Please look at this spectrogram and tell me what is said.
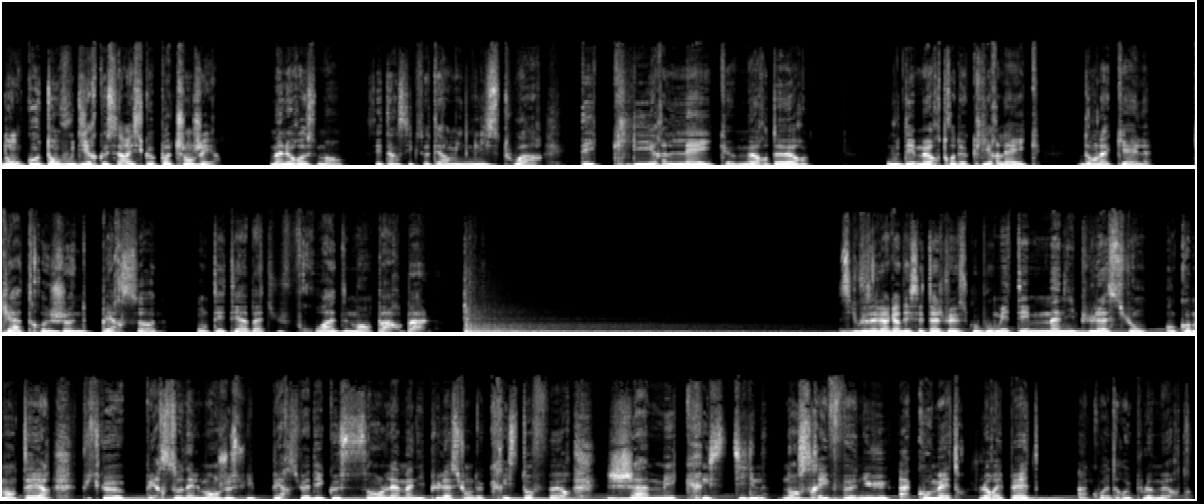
Donc autant vous dire que ça risque pas de changer. Malheureusement, c'est ainsi que se termine l'histoire des Clear Lake Murders, ou des meurtres de Clear Lake, dans laquelle quatre jeunes personnes ont été abattues froidement par balle. Si vous avez regardé cet HV jusqu'au bout, mettez manipulation en commentaire, puisque personnellement, je suis persuadé que sans la manipulation de Christopher, jamais Christine n'en serait venue à commettre, je le répète, un quadruple meurtre.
